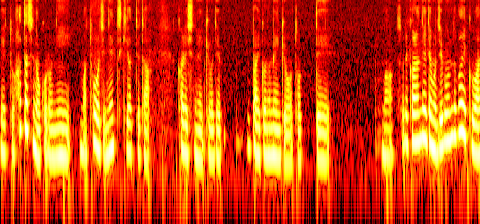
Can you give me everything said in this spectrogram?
えっと二十歳の頃に、まあ、当時ね付き合ってた彼氏の影響でバイクの免許を取ってまあそれからねでも自分のバイクは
